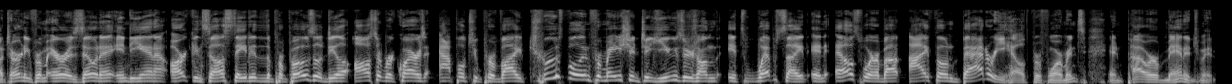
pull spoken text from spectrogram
Attorney from Arizona, Indiana, Arkansas stated that the proposal deal also requires Apple to provide truthful information to users on its website and elsewhere about iPhone battery health performance and power management.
